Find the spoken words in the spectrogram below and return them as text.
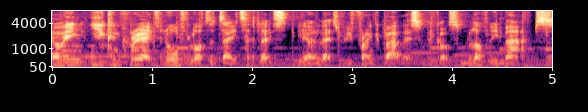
I mean, you can create an awful lot of data. Let's you know let's be frank about this. We've got some lovely maps,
